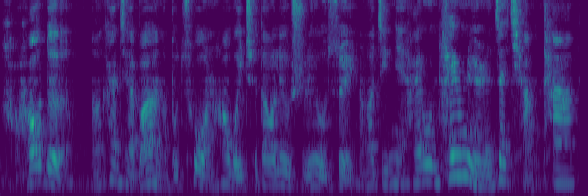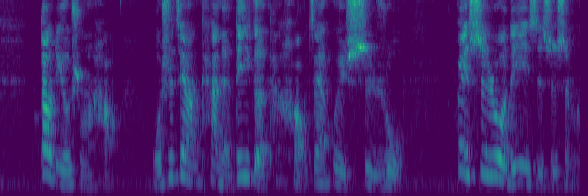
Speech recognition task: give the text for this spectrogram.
好好的，然后看起来保养得不错，然后维持到六十六岁，然后今天还有还有女人在抢他，到底有什么好？我是这样看的，第一个，他好在会示弱，会示弱的意思是什么？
